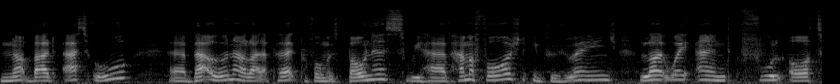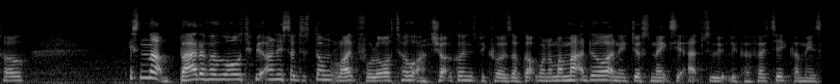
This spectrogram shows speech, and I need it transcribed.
Not bad at all. Uh, Battle Runner, I like that perk. Performance bonus. We have Hammer Forged, improved range, lightweight, and full auto. It's not bad of a roll to be honest. I just don't like full auto on shotguns because I've got one on my Matador and it just makes it absolutely pathetic. I mean, it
